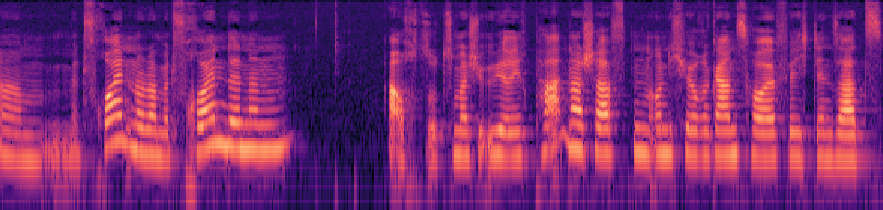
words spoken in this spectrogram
ähm, mit Freunden oder mit Freundinnen, auch so zum Beispiel über ihre Partnerschaften, und ich höre ganz häufig den Satz,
